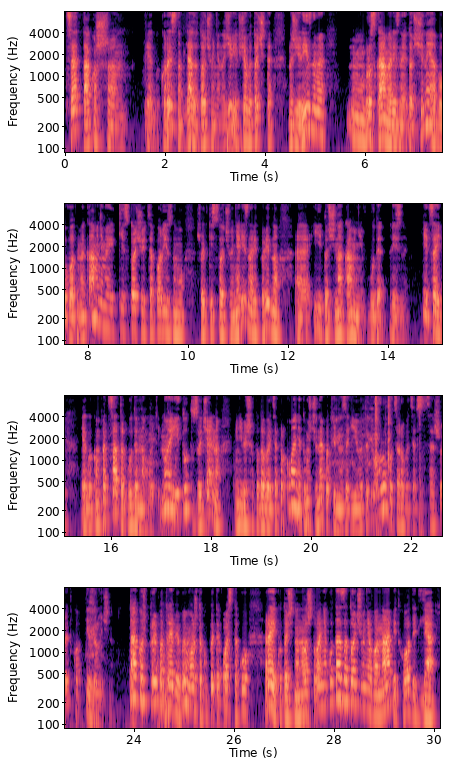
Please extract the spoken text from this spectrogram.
Це також ем, якби, корисно для заточування ножів, якщо ви точите ножі різними брусками різної товщини або водними каменями, які сточуються по-різному, швидкість сточування різна, відповідно, е, і товщина каменів буде різною. І цей якби, компенсатор буде в нагоді. Ну і тут, звичайно, мені більше подобається паркування, тому що не потрібно задіювати другу руку, це робиться все швидко і зручно. Також при потребі ви можете купити ось таку рейку точного налаштування кута заточування. Вона підходить для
